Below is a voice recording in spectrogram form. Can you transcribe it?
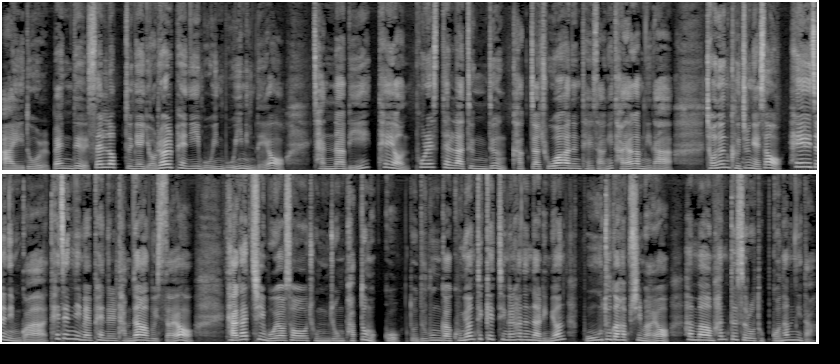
아이돌, 밴드, 셀럽 등의 열혈 팬이 모인 모임인데요. 잔나비, 태연, 포레스텔라 등등 각자 좋아하는 대상이 다양합니다. 저는 그 중에서 헤이즈님과 태진님의 팬을 담당하고 있어요. 다 같이 모여서 종종 밥도 먹고 또 누군가 공연 티켓팅을 하는 날이면 모두가 합심하여 한마음 한뜻으로 돕곤 합니다.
